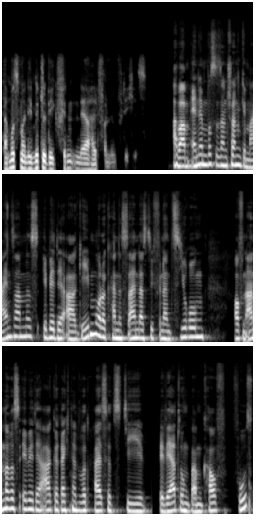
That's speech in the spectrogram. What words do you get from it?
da muss man den Mittelweg finden, der halt vernünftig ist. Aber am Ende muss es dann schon ein gemeinsames EBDA geben oder kann es sein, dass die Finanzierung auf ein anderes EBDA gerechnet wird, als jetzt die Bewertung beim Kauf fußt?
